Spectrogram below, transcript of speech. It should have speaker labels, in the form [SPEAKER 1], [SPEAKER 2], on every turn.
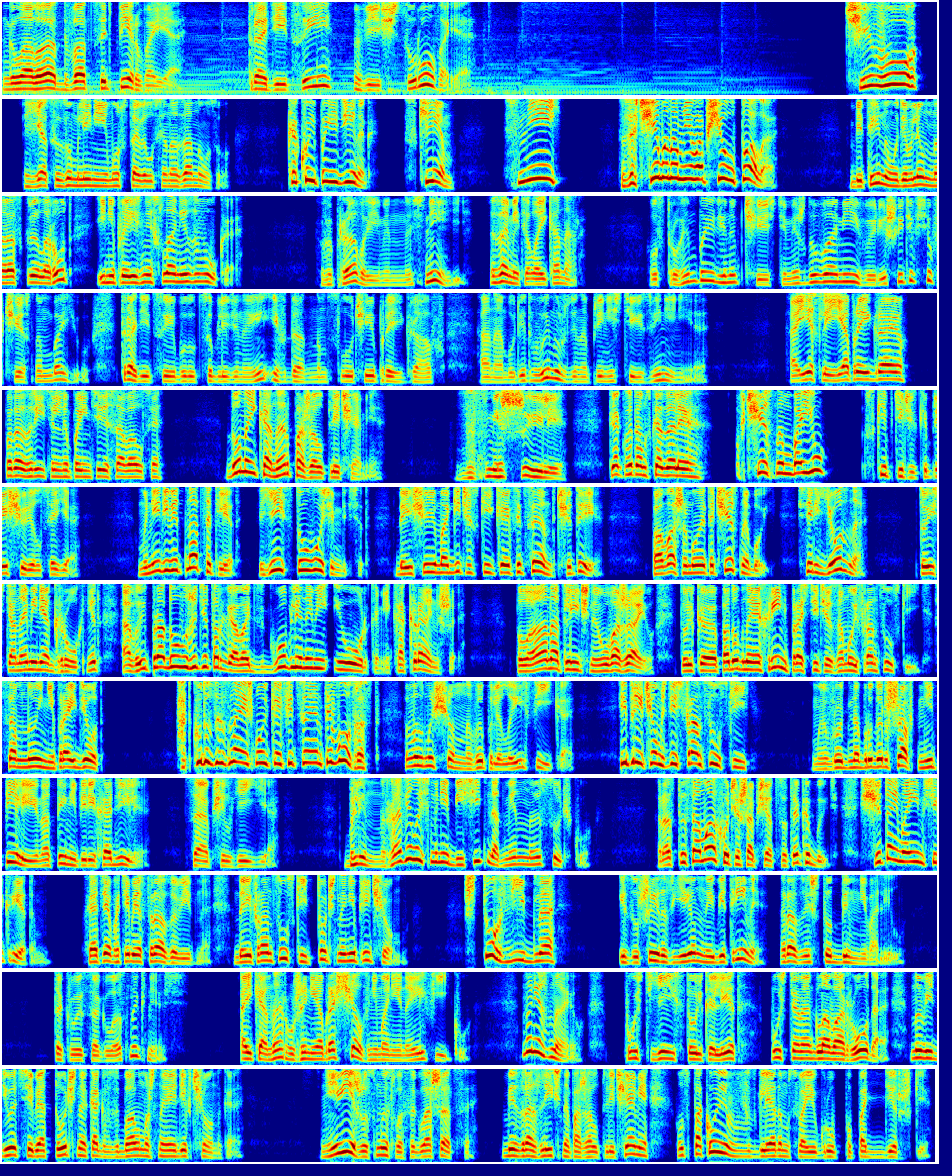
[SPEAKER 1] Глава 21. Традиции — вещь суровая. «Чего?» — я с изумлением уставился на занозу. «Какой поединок? С кем? С ней? Зачем она мне вообще упала?» Бетрина удивленно раскрыла рот и не произнесла ни звука.
[SPEAKER 2] «Вы правы именно с ней», — заметил Айканар. Устроим поединок чести между вами, и вы решите все в честном бою. Традиции будут соблюдены, и в данном случае, проиграв, она будет вынуждена принести извинения».
[SPEAKER 1] «А если я проиграю?» — подозрительно поинтересовался. Дон Айканар пожал плечами. «Насмешили! Как вы там сказали, в честном бою?» — скептически прищурился я. «Мне девятнадцать лет, ей сто восемьдесят, да еще и магический коэффициент четыре. По-вашему, это честный бой? Серьезно? То есть она меня грохнет, а вы продолжите торговать с гоблинами и орками, как раньше. План отличный, уважаю. Только подобная хрень, простите за мой французский, со мной не пройдет. «Откуда ты знаешь мой коэффициент и возраст?» — возмущенно выпалила эльфийка. «И при чем здесь французский?» «Мы вроде на брудершафт не пили и на «ты» не переходили», — сообщил ей я. Блин, нравилось мне бесить надменную сучку. Раз ты сама хочешь общаться, так и быть. Считай моим секретом. Хотя по тебе сразу видно, да и французский точно ни при чем. Что видно? Из ушей разъяренной битрины разве что дым не валил.
[SPEAKER 2] Так вы согласны, князь?
[SPEAKER 1] Айканар уже не обращал внимания на эльфийку. Ну, не знаю. Пусть ей столько лет, пусть она глава рода, но ведет себя точно как взбалмошная девчонка. Не вижу смысла соглашаться безразлично пожал плечами, успокоив взглядом свою группу поддержки.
